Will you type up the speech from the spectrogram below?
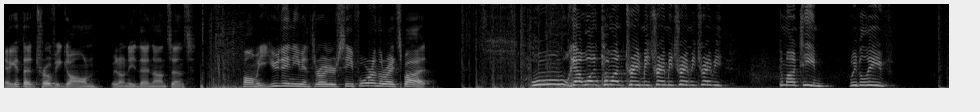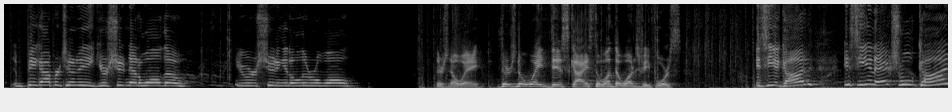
Yeah, get that trophy gone. We don't need that nonsense. Homie, you didn't even throw your C4 in the right spot. Ooh, got one. Come on, trade me, trade me, trade me, trade me. Come on, team. We believe. Big opportunity. You're shooting at a wall, though. You were shooting at a literal wall. There's no way. There's no way this guy's the one that 1v4s. Is he a god? Is he an actual god?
